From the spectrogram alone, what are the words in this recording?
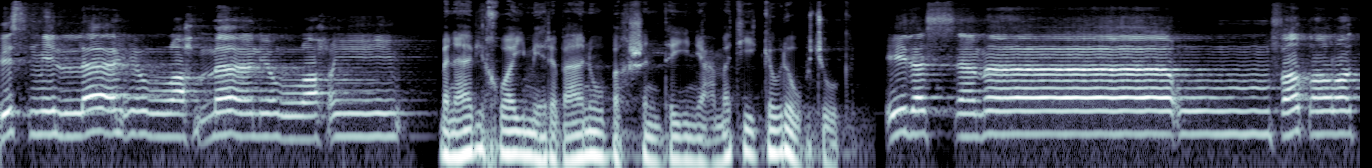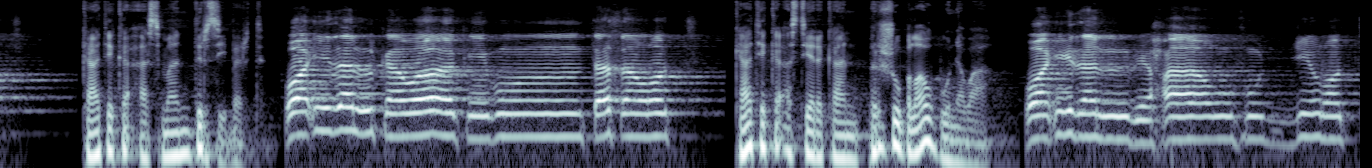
بسم الله الرحمن الرحيم بنابي خواي مهربان وبخشنتي نعمتي كورو بچوك إذا السماء انفطرت كاتك أسمان درزي برد وإذا الكواكب انتثرت كاتك أستيركان برجو بلاو بونوا وإذا البحار فجرت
